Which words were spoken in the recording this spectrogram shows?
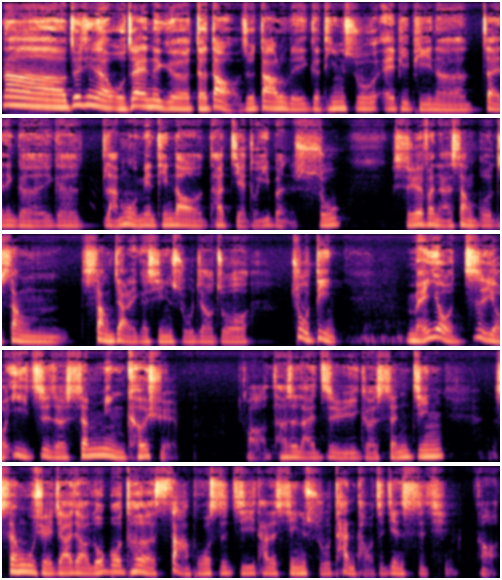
那最近呢，我在那个得到就是大陆的一个听书 APP 呢，在那个一个栏目里面听到他解读一本书。十月份来上部上上架了一个新书，叫做《注定没有自由意志的生命科学》。哦，它是来自于一个神经生物学家叫罗伯特萨博斯基，他的新书探讨这件事情。哦，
